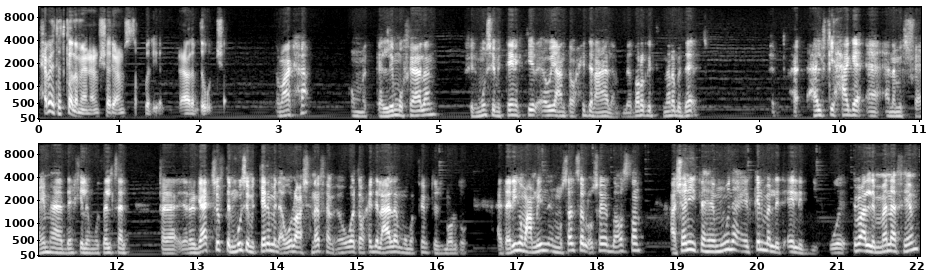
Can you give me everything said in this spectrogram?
حبيت أتكلم يعني عن المشاريع المستقبلية لعالم ذا ويتشر معك حق. هم اتكلموا فعلا في الموسم الثاني كتير قوي عن توحيد العالم لدرجة إن أنا بدأت هل في حاجة أنا مش فاهمها داخل المسلسل؟ فرجعت شفت الموسم الثاني من أوله عشان أفهم هو توحيد العالم وما فهمتش برضه. اتاريهم عاملين المسلسل القصير ده أصلا عشان يفهمونا الكلمة اللي اتقالت دي. وطبعا لما أنا فهمت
